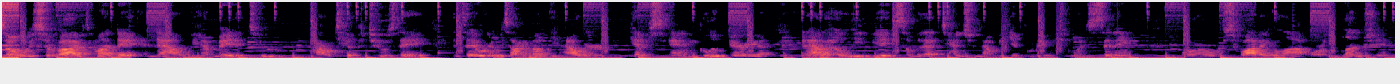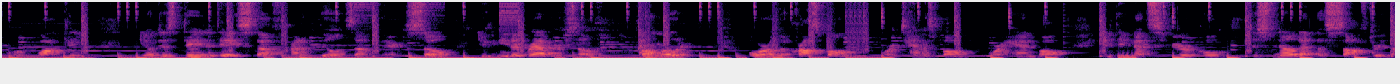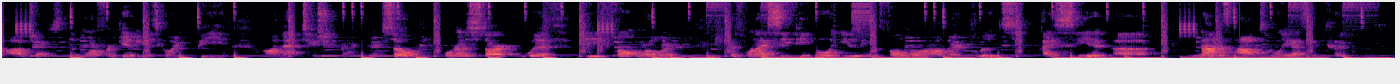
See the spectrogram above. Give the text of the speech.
So we survived Monday and now we have made it to our Tip Tuesday. And today we're going to be talking about the outer hips and glute area and how to alleviate some of that tension that we get from maybe too much sitting or we're squatting a lot or lunging or walking. You know, just day-to-day -day stuff kind of builds up there. So you can either grab yourself a foam roller or a lacrosse ball or a tennis ball or a handball, anything that's spherical. Just know that the softer the object, the more forgiving it's going to be on that tissue back there. So we're going to start with the foam roller because when I see people using the foam roller on their glutes, I see it uh, not as optimally as it could.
